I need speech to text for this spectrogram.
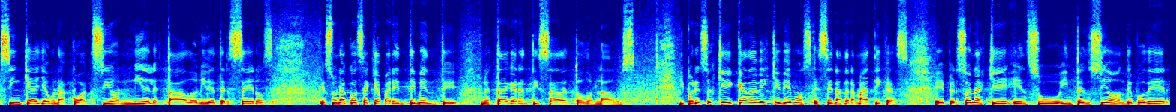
sin que haya una coacción ni del Estado ni de terceros, es una cosa que aparentemente no está garantizada en todos lados. Y por eso es que cada vez que vemos escenas dramáticas, eh, personas que en su intención de poder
